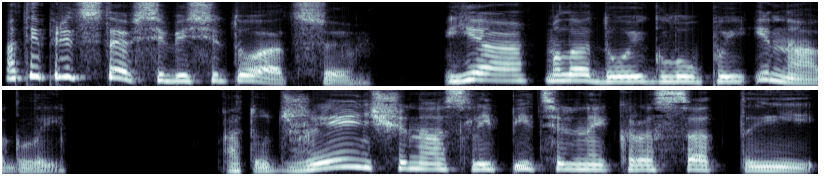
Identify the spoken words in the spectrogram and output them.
А ты представь себе ситуацию. Я молодой, глупый и наглый. А тут женщина ослепительной красоты,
